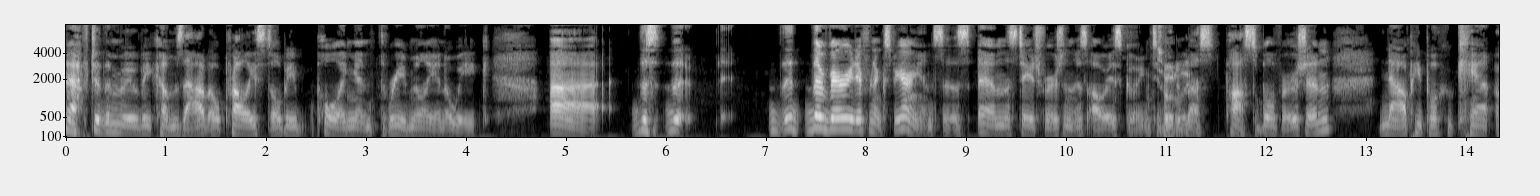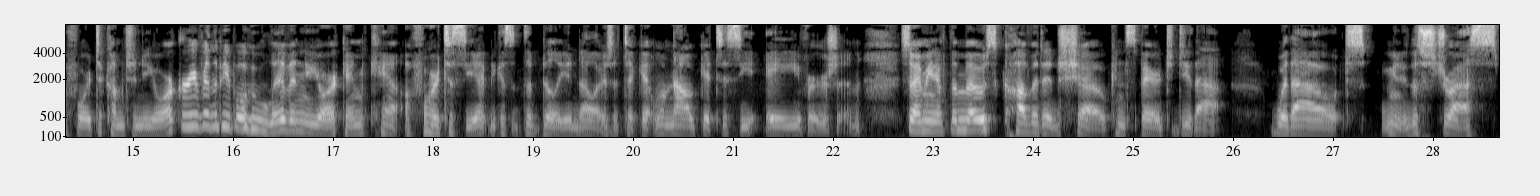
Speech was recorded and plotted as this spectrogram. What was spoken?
after the movie comes out. It'll probably still be pulling in 3 million a week. Uh this the the, they're very different experiences, and the stage version is always going to be the best possible version. Now, people who can't afford to come to New York, or even the people who live in New York and can't afford to see it because it's a billion dollars a ticket, will now get to see a version. So, I mean, if the most coveted show can spare to do that without, you know, the stress,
